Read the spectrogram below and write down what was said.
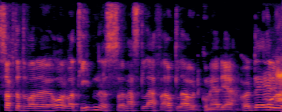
Sagt at det var, det, å, det var tidenes mest laugh out loud-komedie. Og det er jo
